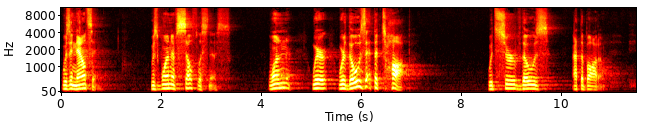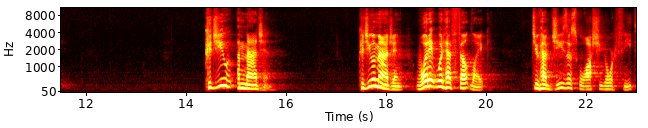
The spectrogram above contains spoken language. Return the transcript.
was announcing was one of selflessness, one where, where those at the top would serve those at the bottom. Could you imagine? Could you imagine what it would have felt like to have Jesus wash your feet?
